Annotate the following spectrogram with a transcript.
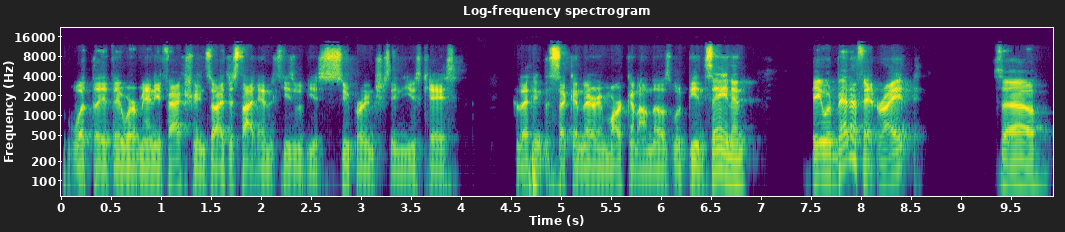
what they, they were manufacturing. So I just thought NFTs would be a super interesting use case because I think the secondary market on those would be insane and they would benefit, right? So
